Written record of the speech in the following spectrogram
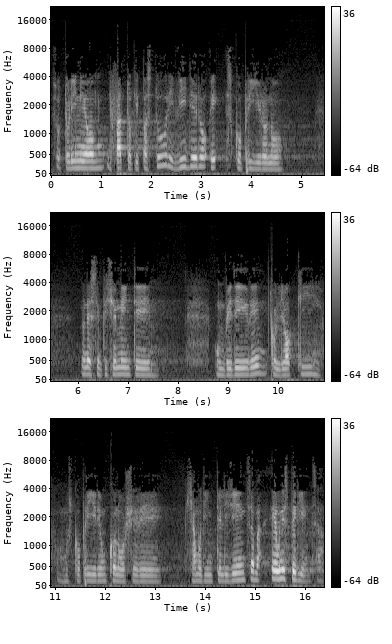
Sottolineo il fatto che i pastori videro e scoprirono. Non è semplicemente un vedere con gli occhi, uno scoprire, un conoscere, diciamo di intelligenza, ma è un'esperienza,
